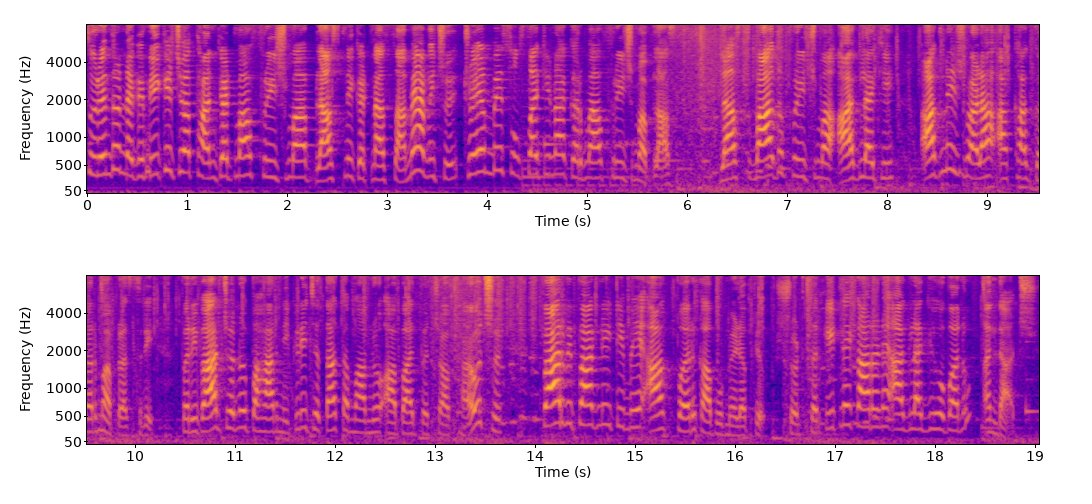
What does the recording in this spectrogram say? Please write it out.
સુરેન્દ્રનગરની કે જ્યાં થાનગઢમાં ફ્રીજમાં બ્લાસ્ટની ઘટના સામે આવી છે, ટ્રેમ્બે સોસાયટીના ઘરમાં ફ્રીજમાં બ્લાસ્ટ. બ્લાસ્ટ બાદ ફ્રીજમાં આગ લાગી આગની જ્વાળા આખા ઘરમાં પ્રસરી. પરિવારજનો બહાર નીકળી જતા તમામનો આબાદ બચાવ થયો છે. ફાયર વિભાગની ટીમે આગ પર કાબુ મેળવ્યો. શોર્ટ સર્કિટને કારણે આગ લાગી હોવાનો અંદાજ.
